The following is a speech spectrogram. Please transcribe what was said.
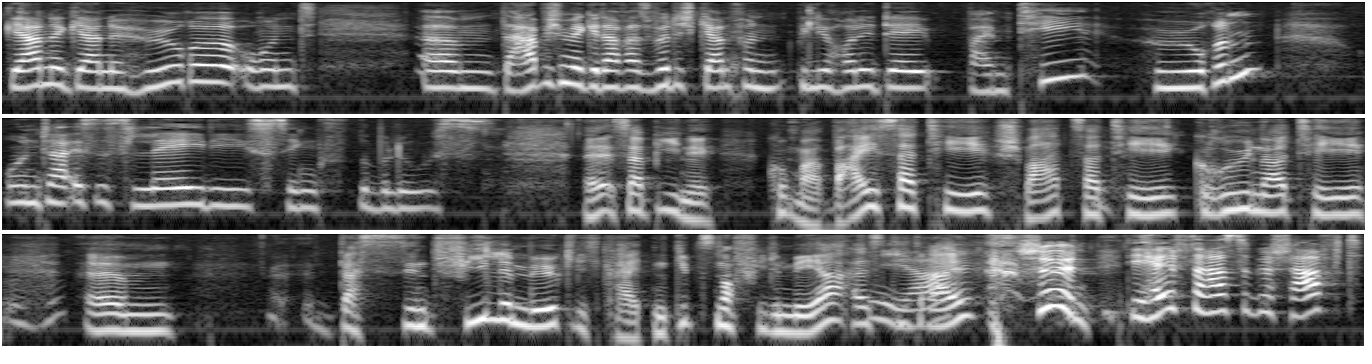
gerne, gerne höre. Und ähm, da habe ich mir gedacht, was würde ich gern von Billie Holiday beim Tee hören? Und da ist es Lady Sings the Blues. Äh, Sabine, guck mal, weißer Tee, schwarzer Tee, grüner Tee. Mhm. Ähm, das sind viele Möglichkeiten. Gibt es noch viel mehr als die ja. drei? Schön, die Hälfte hast du geschafft.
